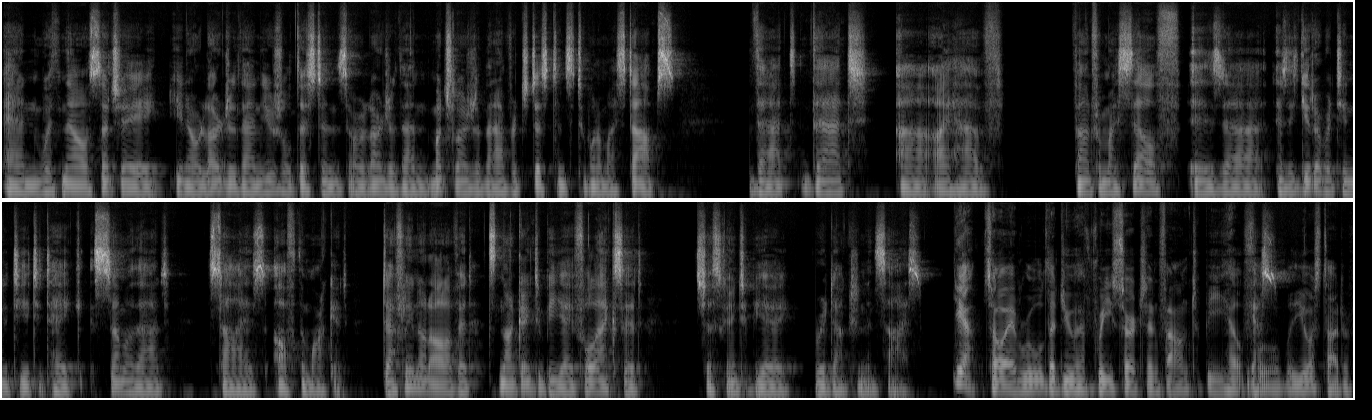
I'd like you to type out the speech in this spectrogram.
and with now such a you know larger than usual distance or larger than much larger than average distance to one of my stops, that that uh, I have found for myself is uh, is a good opportunity to take some of that size off the market. Definitely not all of it. It's not going to be a full exit. It's just going to be a reduction in size. Yeah, so a rule that you have researched and found to be helpful yes. with your start of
